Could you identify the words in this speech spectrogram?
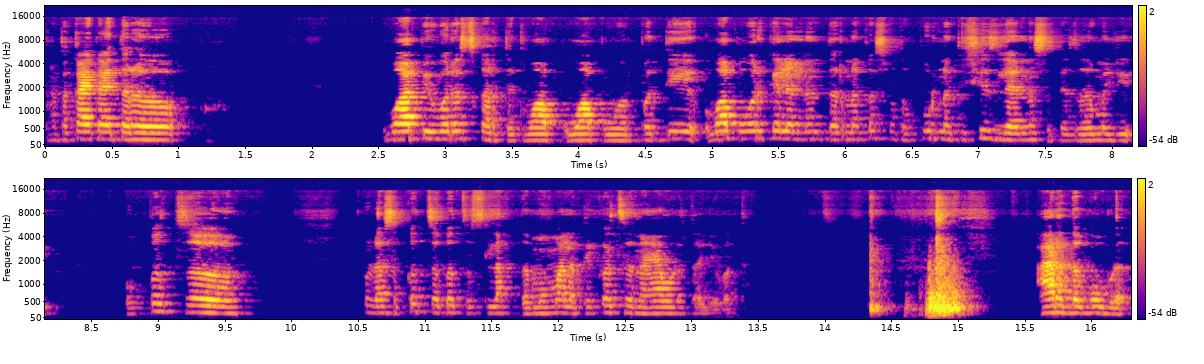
आता काय काय तर वाफेवरच करतात वाप वाफवर. पण ते वाफवर केल्यानंतर ना कसं होतं पूर्ण ते शिजलेलं नसतं त्याचं म्हणजे कच्च थोडंसं कच्च कच्चच लागतं. मग मला ते कच्च नाही आवडत अजिबात. अर्ध बोबडं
